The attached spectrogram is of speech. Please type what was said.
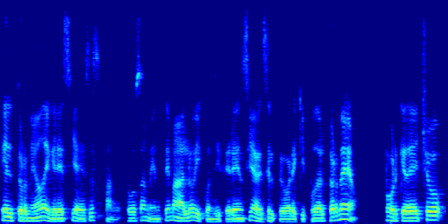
el torneo de Grecia es espantosamente malo y con diferencia es el peor equipo del torneo, porque de hecho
